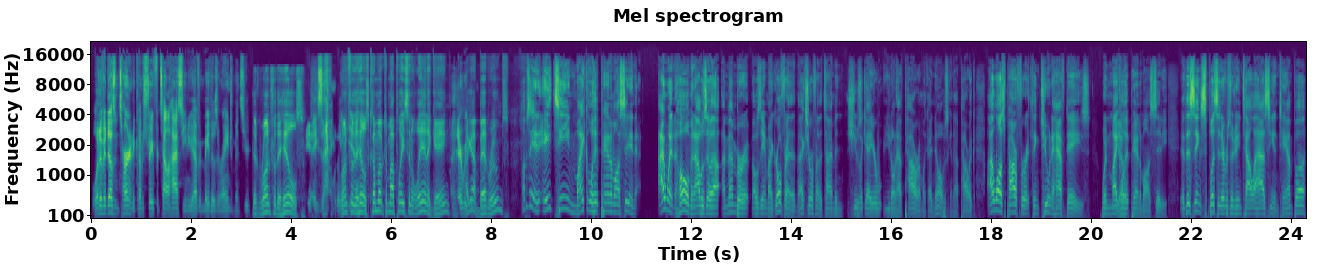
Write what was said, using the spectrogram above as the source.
What if it doesn't turn and it comes straight for Tallahassee and you haven't made those arrangements? You're That run for the hills, yeah, exactly run for the hills. Come up to my place in Atlanta, gang. There we I go. got bedrooms. I'm saying at 18, Michael hit Panama City, and I went home and I was. uh, I remember I was dating my girlfriend, my ex girlfriend at the time, and she was like, "Yeah, you're you don't have power." I'm like, "I know I was gonna have power." Like, I lost power for I think two and a half days when Michael Yeah. hit Panama City. If this thing splits the difference between Tallahassee and Tampa,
